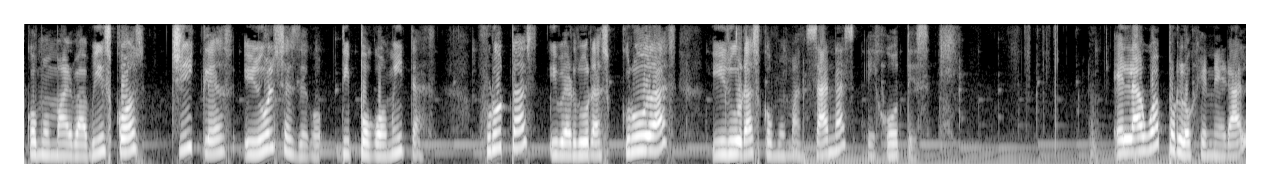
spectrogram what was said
como malvaviscos, chicles y dulces de tipo gomitas, frutas y verduras crudas y duras como manzanas, ejotes. El agua, por lo general,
